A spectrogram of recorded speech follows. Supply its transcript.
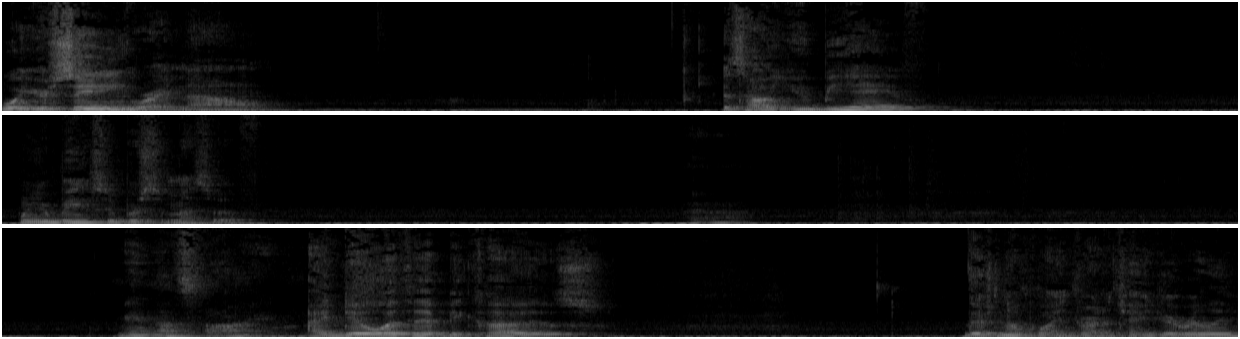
What you're seeing right now is how you behave when you're being super submissive. Uh, I mean, that's fine. I deal with it because there's no point in trying to change it really.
